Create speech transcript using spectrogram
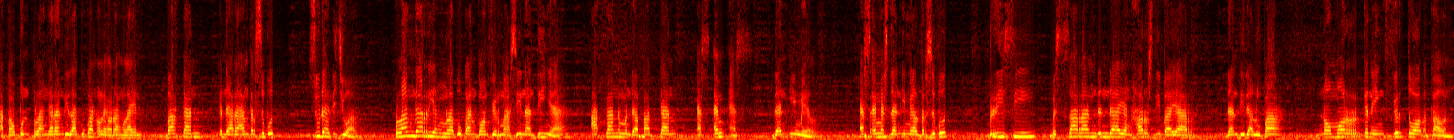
ataupun pelanggaran dilakukan oleh orang lain, bahkan kendaraan tersebut sudah dijual. Pelanggar yang melakukan konfirmasi nantinya akan mendapatkan SMS dan email. SMS dan email tersebut berisi besaran denda yang harus dibayar dan tidak lupa nomor rekening virtual account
